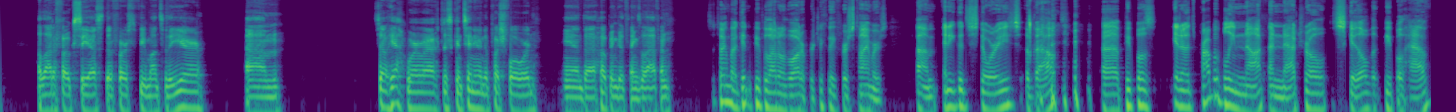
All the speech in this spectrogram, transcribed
a lot of folks see us the first few months of the year. Um, so yeah, we're uh, just continuing to push forward and uh, hoping good things will happen. So talking about getting people out on the water, particularly first timers, um, any good stories about uh, people's? You know, it's probably not a natural skill that people have.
